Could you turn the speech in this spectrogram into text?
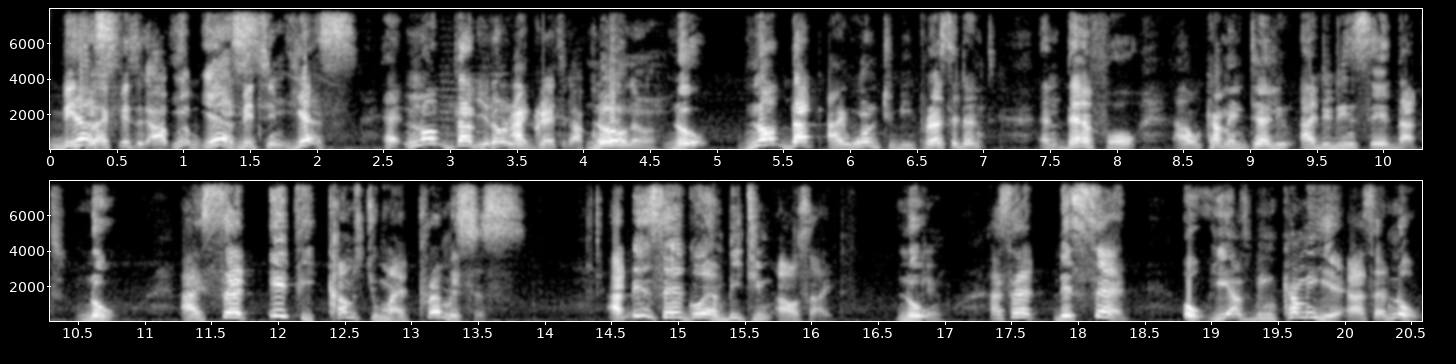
Um, beat yes. like physical, uh, yes. beat him. Yes. Uh, not that You don't I- regret that No, now? no. Not that I want to be president and therefore I will come and tell you I didn't say that. No. I said if he comes to my premises, I didn't say go and beat him outside. No. Okay. I said, they said, oh, he has been coming here. I said, no.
